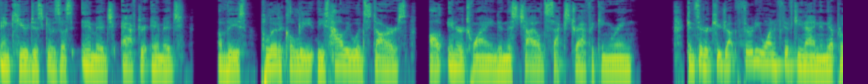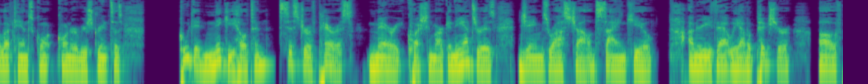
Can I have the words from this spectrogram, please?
And Q just gives us image after image of these political elite, these Hollywood stars, all intertwined in this child sex trafficking ring. Consider Q drop 3159 in the upper left hand corner of your screen. It says, who did Nicky Hilton, sister of Paris, marry? Question mark. And the answer is James Rothschild, sign Q. Underneath that, we have a picture of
